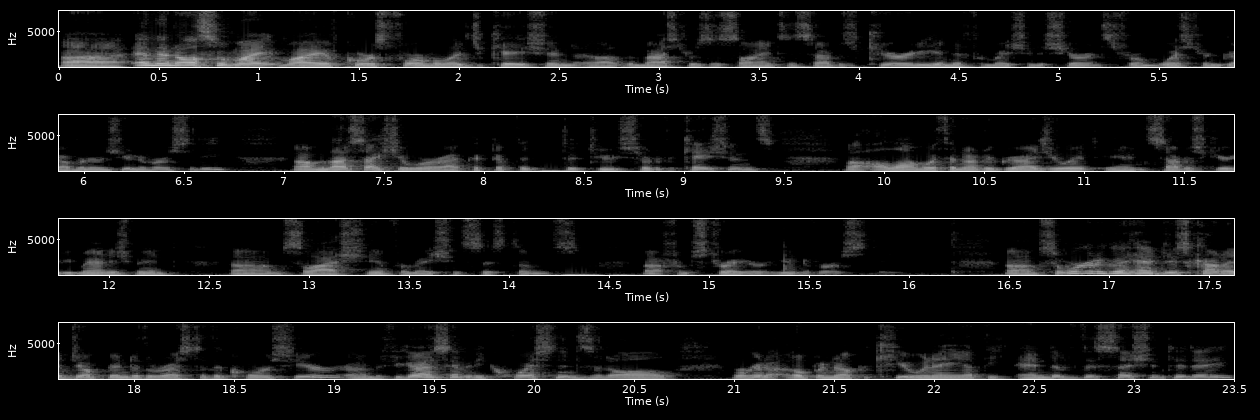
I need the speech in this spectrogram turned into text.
Uh, and then also my, my, of course, formal education, uh, the Master's of Science in Cybersecurity and Information Assurance from Western Governors University. Um, and that's actually where I picked up the, the two certifications, uh, along with an undergraduate in Cybersecurity Management um, slash Information Systems uh, from Strayer University. Um, so we're going to go ahead and just kind of jump into the rest of the course here. Um, if you guys have any questions at all, we're going to open up a Q&A at the end of this session today.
